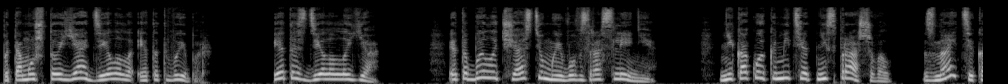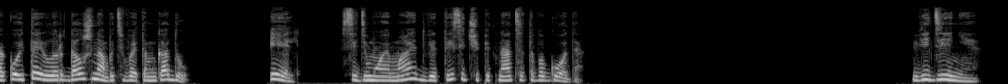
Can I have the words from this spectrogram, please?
Потому что я делала этот выбор. Это сделала я. Это было частью моего взросления. Никакой комитет не спрашивал, знаете, какой Тейлор должна быть в этом году? Эль. 7 мая 2015 года. Видение.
